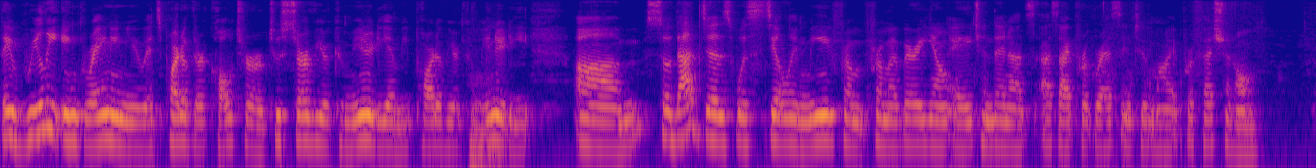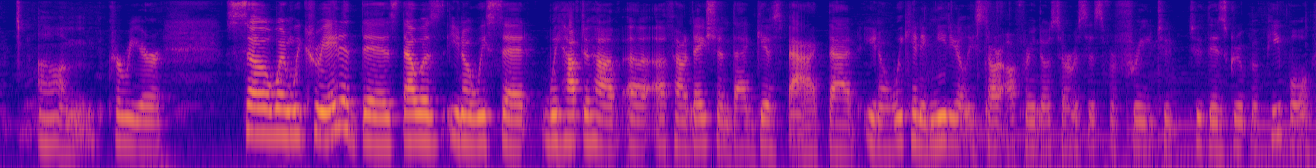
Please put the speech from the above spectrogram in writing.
they really ingrain in you. It's part of their culture to serve your community and be part of your community. Um, so that just was still in me from from a very young age, and then as as I progressed into my professional um, career. So when we created this, that was, you know, we said we have to have a, a foundation that gives back, that, you know, we can immediately start offering those services for free to, to this group of people.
